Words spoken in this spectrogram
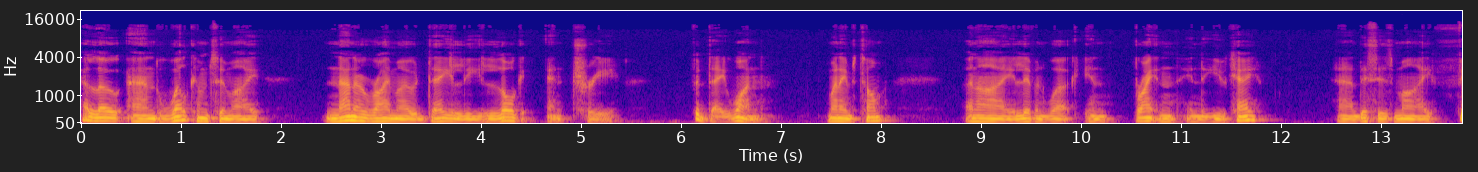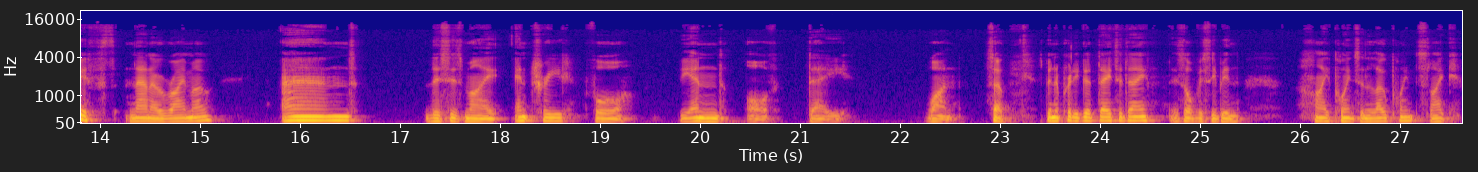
Hello and welcome to my NaNoWriMo daily log entry for day one. My name's Tom and I live and work in Brighton in the UK. And this is my fifth NaNoWriMo. And this is my entry for the end of day one. So it's been a pretty good day today. There's obviously been high points and low points like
